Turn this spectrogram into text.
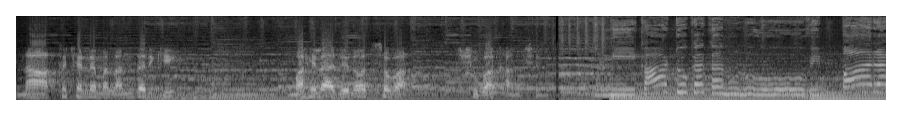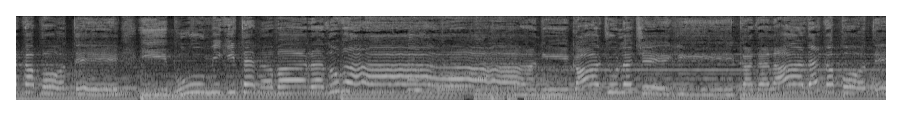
నా అక్క చెల్లెమ్మలందరికీ మహిళా దినోత్సవ శుభాకాంక్షలు. నీ కాటుక కనులు విప్పారకపోతే ఈ భూమికి తెలవారదుగా నీ గాజుల చేయి కదలాడకపోతే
